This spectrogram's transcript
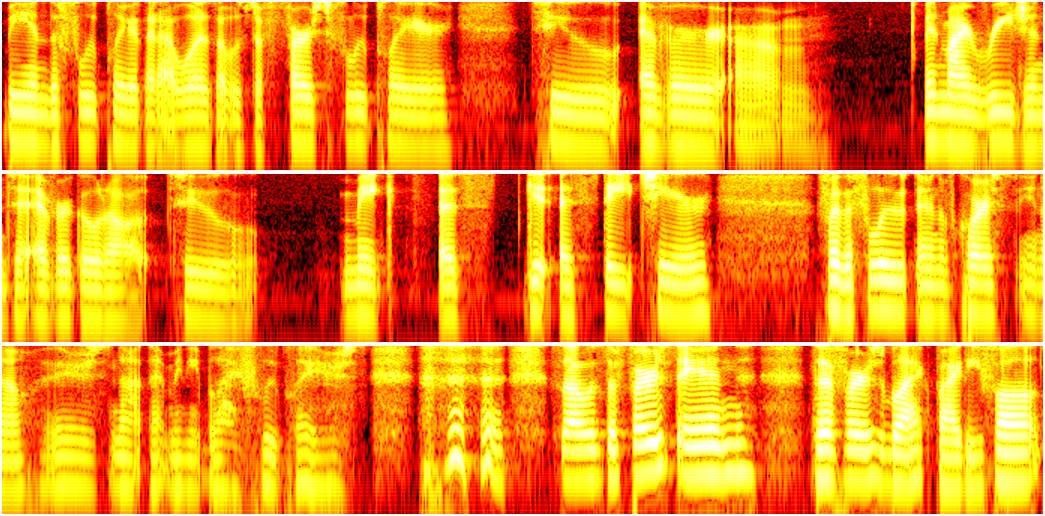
being the flute player that I was. I was the first flute player to ever um, in my region to ever go to to make a get a state chair for the flute. And of course, you know, there's not that many black flute players. so I was the first and the first black by default.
